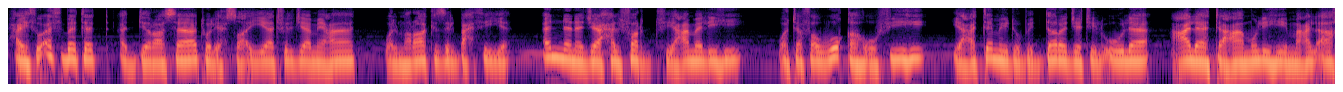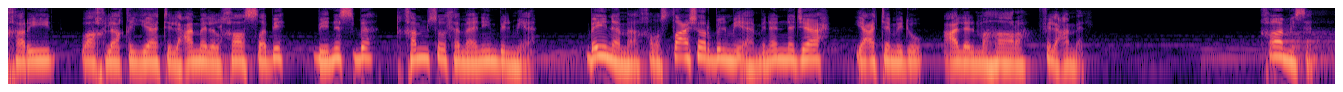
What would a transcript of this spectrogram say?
حيث أثبتت الدراسات والإحصائيات في الجامعات والمراكز البحثية أن نجاح الفرد في عمله وتفوقه فيه يعتمد بالدرجة الأولى على تعامله مع الآخرين وأخلاقيات العمل الخاصة به بنسبة 85% بينما 15% من النجاح يعتمد على المهارة في العمل. خامسا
